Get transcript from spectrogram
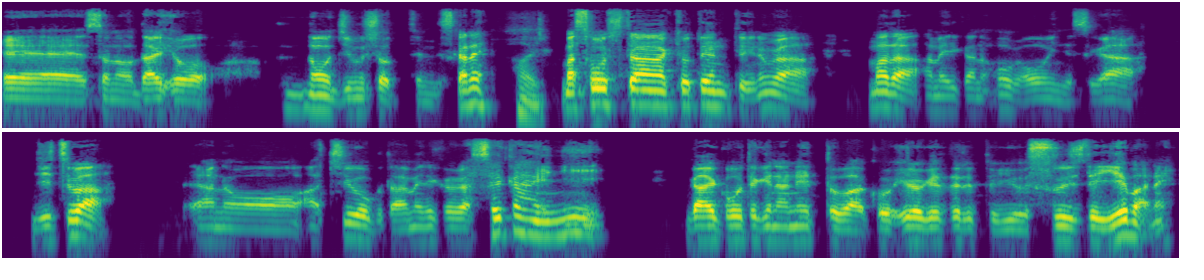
えー、その代表の事務所っていうんですかね、はい。まあ、そうした拠点というのがまだアメリカの方が多いんですが実はあの中国とアメリカが世界に外交的なネットワークを広げてるという数字で言えばね、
